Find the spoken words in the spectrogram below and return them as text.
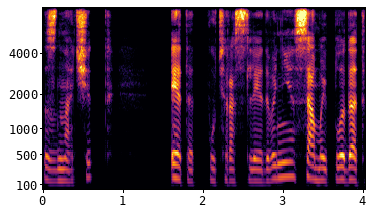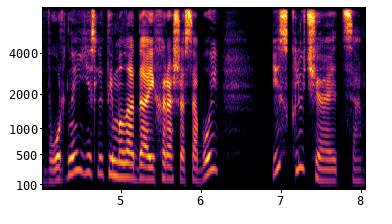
Значит, этот путь расследования, самый плодотворный, если ты молода и хороша собой, исключается.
